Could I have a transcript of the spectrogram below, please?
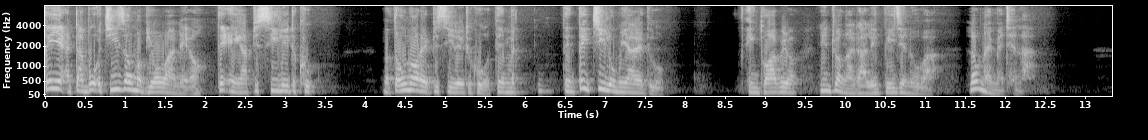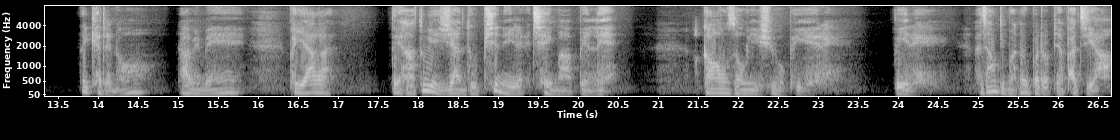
သင်ရဲ့အတန်ဖို့အကြီးဆုံးမပြောပါနဲ့အောင်သင်အိမ်ကပစ္စည်းလေးတစ်ခုမသုံးတော့တဲ့ပစ္စည်းလေးတစ်ခုကိုသင်သင်တိတ်ကြည့်လို့မရတဲ့သူကိုအိမ်သွားပြီးတော့နင်းတွက်ငါဒါလေးပေးခြင်းလို့ပါလောက်နိုင်မယ်ထင်လားသိခက်တယ်နော်ဒါပေမဲ့ဖခင်က သင်ဟာသူ့ရဲ့ယံသူဖြစ်နေတဲ့အချိန်မှာပင်လေအကောင်းဆုံးယေရှုကိုပေးရတယ်ပေးတယ်အကြောင်းဒီမှာနှုတ်ပတ်တော်ပြန်ဖတ်ကြည့်အောင်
